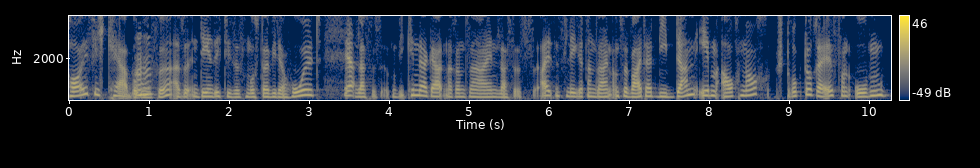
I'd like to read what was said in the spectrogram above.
Häufig Care-Berufe, mhm. also in denen sich dieses Muster wiederholt. Ja. Lass es irgendwie Kindergärtnerin sein, lass es Altenpflegerin sein und so weiter, die dann eben auch noch strukturell von oben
